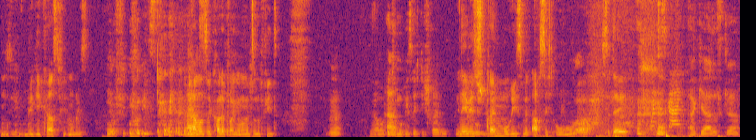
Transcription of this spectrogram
Easy. WG-Cast Feed Maurice. Ja, Feed Maurice. Wir haben unsere Collab-Folgen immer mit so einem Feed. Ja. Ja, aber bitte Ah. Maurice richtig schreiben. Nicht Nee, wir Punkten. schreiben Maurice mit Absicht OU. Boah. Today. Okay, alles klar.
